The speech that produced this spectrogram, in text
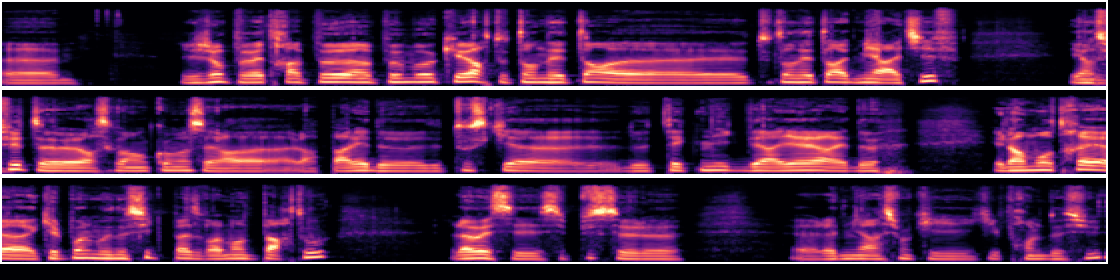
les gens peuvent être un peu un peu moqueurs tout en étant tout en étant admiratifs. Et ensuite, euh, lorsqu'on commence à leur, à leur parler de, de tout ce qu'il y a de technique derrière et de et leur montrer à quel point le monocycle passe vraiment de partout, là ouais, c'est c'est plus euh, le- euh, l'admiration qui, qui prend le dessus.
